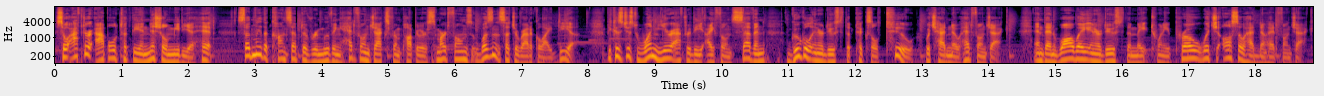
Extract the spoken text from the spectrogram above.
So after Apple took the initial media hit, suddenly the concept of removing headphone jacks from popular smartphones wasn't such a radical idea. Because just one year after the iPhone 7, Google introduced the Pixel 2, which had no headphone jack. And then Huawei introduced the Mate 20 Pro, which also had no headphone jack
